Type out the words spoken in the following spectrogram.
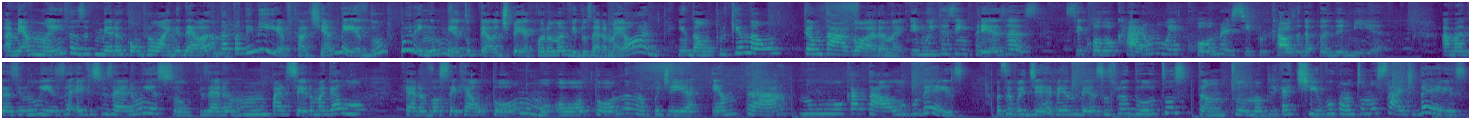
A minha mãe fez a primeira compra online dela na pandemia, porque ela tinha medo, porém o medo dela de pegar coronavírus era maior. Então, por que não tentar agora, né? E muitas empresas se colocaram no e-commerce por causa da pandemia. A Magazine Luiza, eles fizeram isso, fizeram um parceiro Magalu, que era você que é autônomo ou autônoma, podia entrar no catálogo deles você podia vender seus produtos tanto no aplicativo quanto no site deles.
